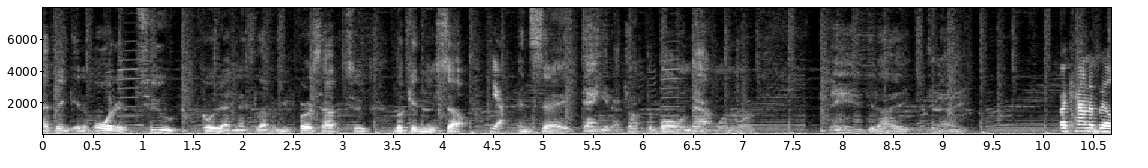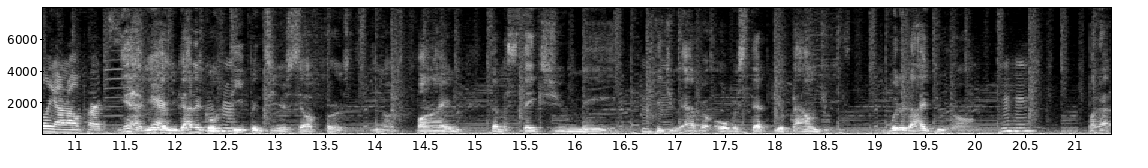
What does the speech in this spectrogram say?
I think in order to go to that next level, you first have to look in yourself, Yeah. and say, "Dang it, I dropped the ball on that one," or "Man, did I, did I?" Accountability on all parts. Yeah, yeah. Yeah. You got to go Mhm. deep into yourself first. You know, find the mistakes you made. Did Mhm. you ever overstep your boundaries? What did I do wrong? Mm-hmm. But I,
